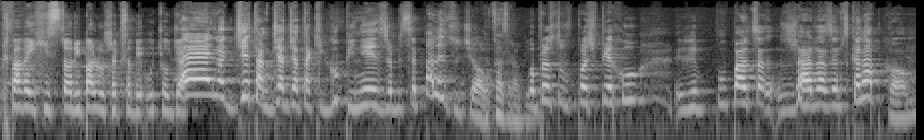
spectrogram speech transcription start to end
krwawej historii. Paluszek sobie uciął dziad... Ej, no gdzie tam dziadzia taki głupi nie jest, żeby se palec uciął? co zrobił? Po prostu w pośpiechu y, pół palca żar razem z kanapką.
